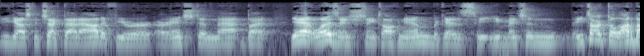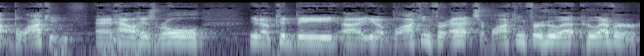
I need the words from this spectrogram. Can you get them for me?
you guys can check that out if you are, are, interested in that. But yeah, it was interesting talking to him because he, he mentioned he talked a lot about blocking and how his role you know, could be, uh, you know, blocking for X or blocking for whoever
